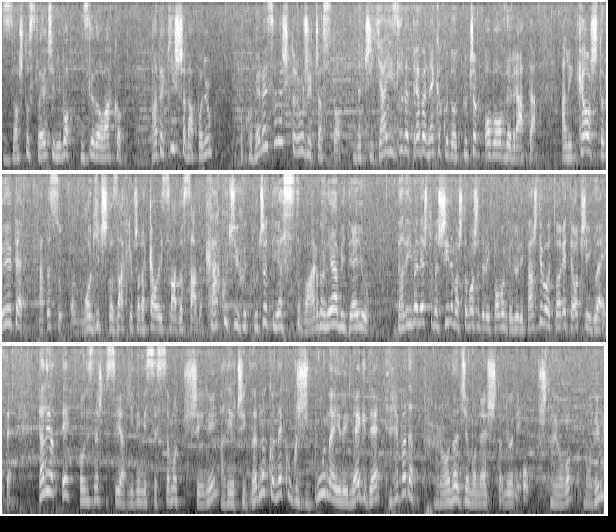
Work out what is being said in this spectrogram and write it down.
Zašto sljedeći nivo izgleda ovako? Pada kiša na polju. Oko mene sve nešto ružičasto. Znači ja izgleda treba nekako da otključam ovo ovdje vrata. Ali kao što vidite, vrata su logično zaključana kao i sva do sada. Kako ću ih otključati, ja stvarno nemam ideju. Da li ima nešto na šinama što može da mi pomogne ljudi? Pažljivo otvorite oči i gledajte. Da li on... E, ovdje se nešto sija. Ili mi se samo čini, ali očigledno kod nekog žbuna ili negde treba da pronađemo nešto ljudi. O, šta je ovo? Molim.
